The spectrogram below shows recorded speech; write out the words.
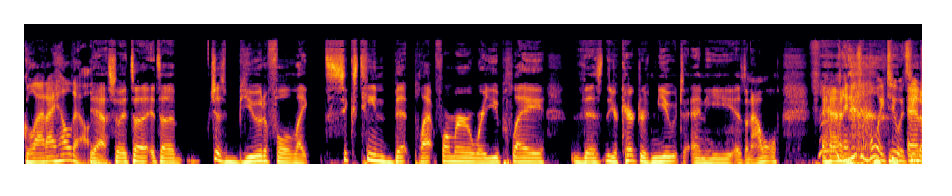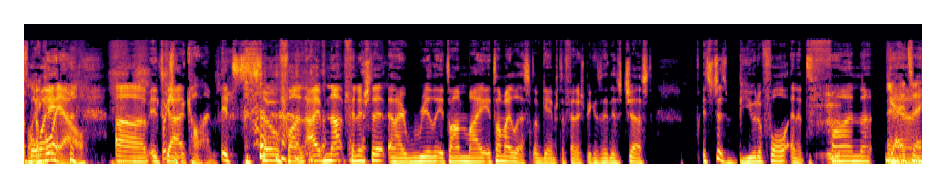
Glad I held out. Yeah, so it's a it's a just beautiful like 16 bit platformer where you play this. Your character's mute and he is an owl, And, he's a boy too. It and seems a like. boy. Boy owl. Um, it's What should got we call him? it's so fun. I've not finished it, and I really it's on my it's on my list of games to finish because it is just it's just beautiful and it's fun. Yeah, it's a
